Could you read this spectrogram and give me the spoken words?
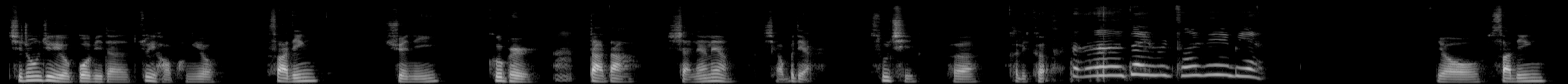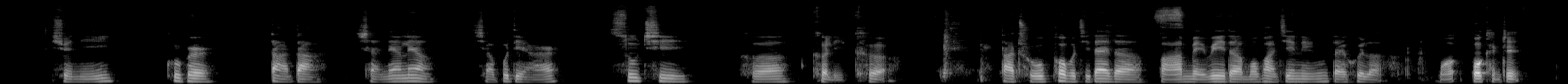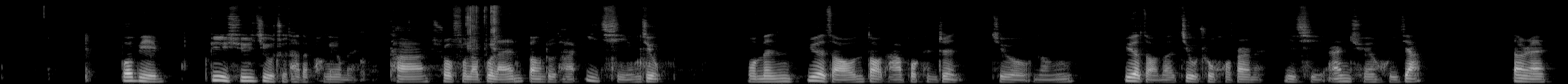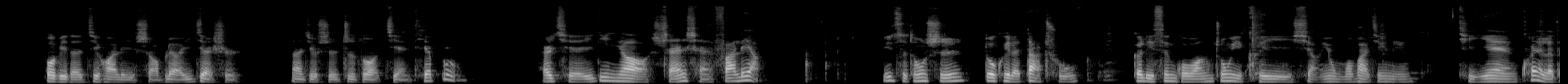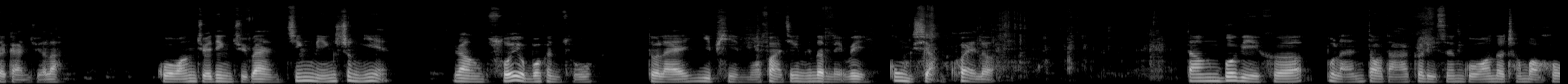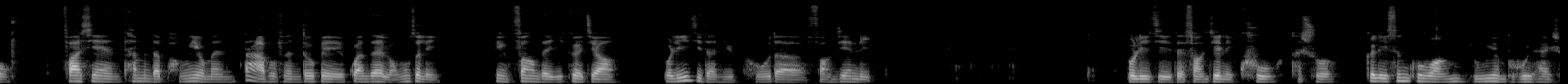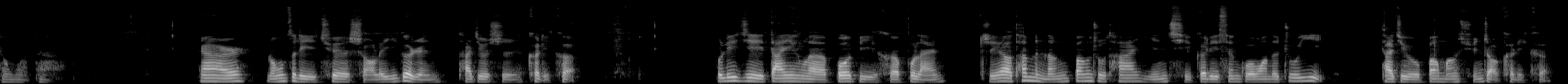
其中就有波比的最好朋友萨丁、雪妮、Cooper、大大、闪亮亮、小不点儿、苏琪和克里克。再重新一遍。有萨丁、雪妮、Cooper、大大、闪亮亮、小不点儿。苏琪和克里克，大厨迫不及待地把美味的魔法精灵带回了摩博肯镇。波比必须救出他的朋友们，他说服了布兰帮助他一起营救。我们越早到达博肯镇，就能越早的救出伙伴们，一起安全回家。当然，波比的计划里少不了一件事，那就是制作剪贴布。而且一定要闪闪发亮。与此同时，多亏了大厨格里森国王，终于可以享用魔法精灵，体验快乐的感觉了。国王决定举办精灵盛宴，让所有伯肯族都来一品魔法精灵的美味，共享快乐。当波比和布兰到达格里森国王的城堡后，发现他们的朋友们大部分都被关在笼子里，并放在一个叫布利吉的女仆的房间里。布利吉在房间里哭，她说：“格里森国王永远不会爱上我的。”然而，笼子里却少了一个人，他就是克里克。布利吉答应了波比和布兰，只要他们能帮助他引起格里森国王的注意。他就帮忙寻找克里克。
